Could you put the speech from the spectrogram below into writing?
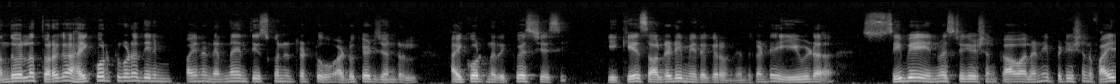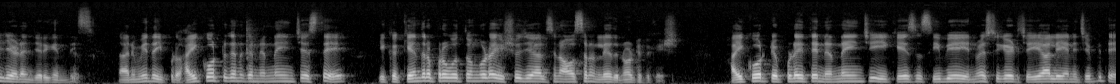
అందువల్ల త్వరగా హైకోర్టు కూడా దీనిపైన నిర్ణయం తీసుకునేటట్టు అడ్వకేట్ జనరల్ హైకోర్టును రిక్వెస్ట్ చేసి ఈ కేసు ఆల్రెడీ మీ దగ్గర ఉంది. ఎందుకంటే ఈవిడ సిబిఐ ఇన్వెస్టిగేషన్ కావాలని పిటిషన్ ఫైల్ చేయడం జరిగింది. దాని మీద ఇప్పుడు హైకోర్టు కనుక నిర్ణయించేస్తే ఇక కేంద్ర ప్రభుత్వం కూడా ఇష్యూ చేయాల్సిన అవసరం లేదు నోటిఫికేషన్. హైకోర్టు ఎప్పుడైతే నిర్ణయించి ఈ కేసు సిబిఐ ఇన్వెస్టిగేట్ చేయాలి అని చెబితే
